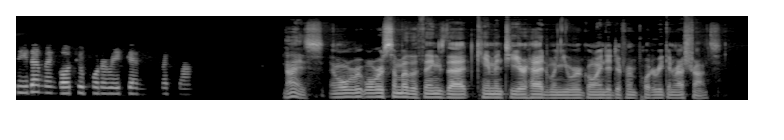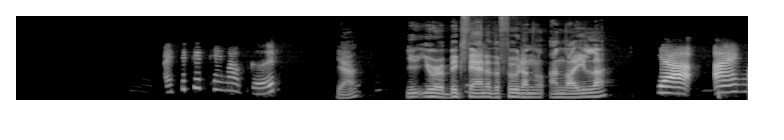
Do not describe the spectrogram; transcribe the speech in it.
see them and go to Puerto Rican restaurants. Nice. And what were, what were some of the things that came into your head when you were going to different Puerto Rican restaurants? I think it came out good. Yeah. You you were a big fan of the food on on La Isla. Yeah, I'm.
